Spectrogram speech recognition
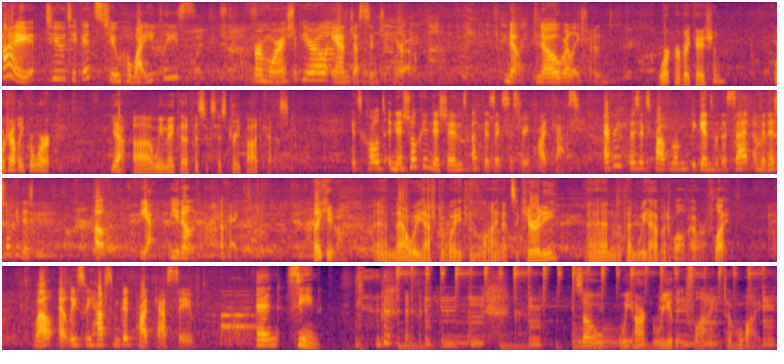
Hi, two tickets to Hawaii, please. For Maura Shapiro and Justin Shapiro. No, no relation. Work or vacation? We're traveling for work. Yeah, uh, we make a physics history podcast. It's called Initial Conditions, a Physics History Podcast. Every physics problem begins with a set of initial conditions. Oh, yeah, you don't. Okay. Thank you. And now we have to wait in line at security, and then we have a 12 hour flight. Well, at least we have some good podcasts saved. And scene. So, we aren't really flying to Hawaii.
